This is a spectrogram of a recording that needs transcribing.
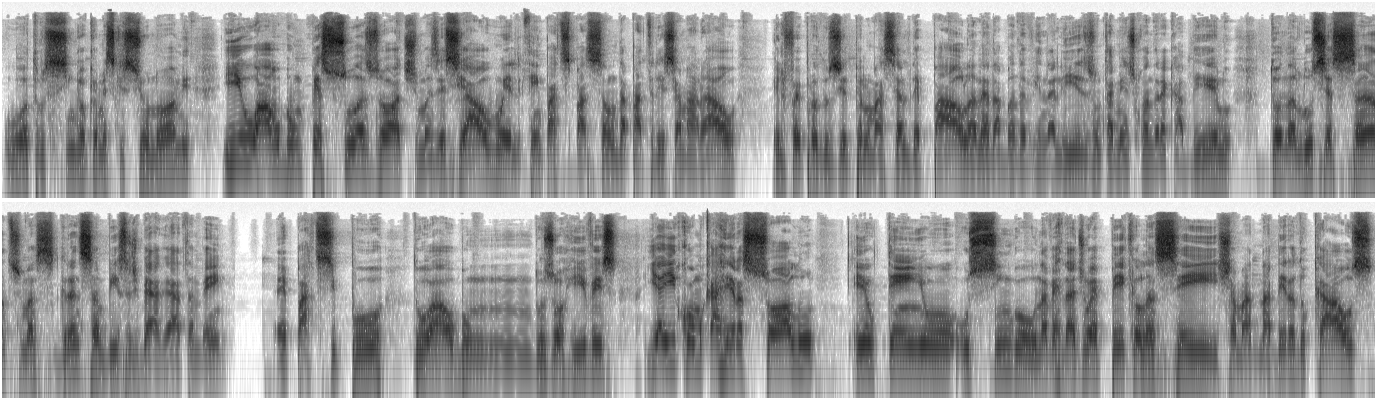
o outro single que eu me esqueci o nome, e o álbum Pessoas Ótimas. Esse álbum ele tem participação da Patrícia Amaral, ele foi produzido pelo Marcelo De Paula, né, da banda Virnalize, juntamente com André Cabelo, Dona Lúcia Santos, uma grande sambista de BH também, é, participou do álbum dos Horríveis. E aí, como carreira solo, eu tenho o single, na verdade, o EP que eu lancei chamado Na Beira do Caos,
